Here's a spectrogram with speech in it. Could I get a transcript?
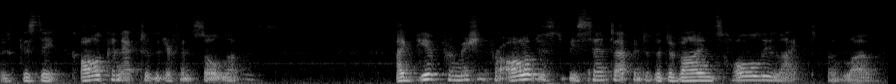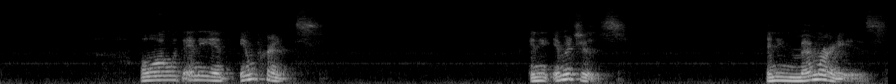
Because they all connect to the different soul levels. I give permission for all of this to be sent up into the divine's holy light of love along with any imprints, any images, any memories,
